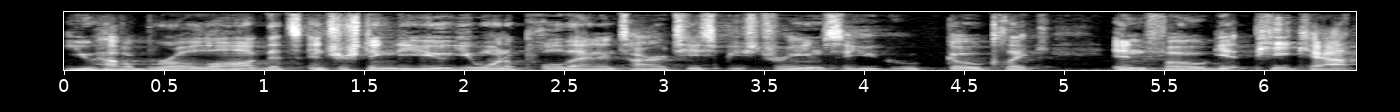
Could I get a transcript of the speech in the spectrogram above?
you have a bro log that's interesting to you, you want to pull that entire TCP stream, so you go, go click info get pcap,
